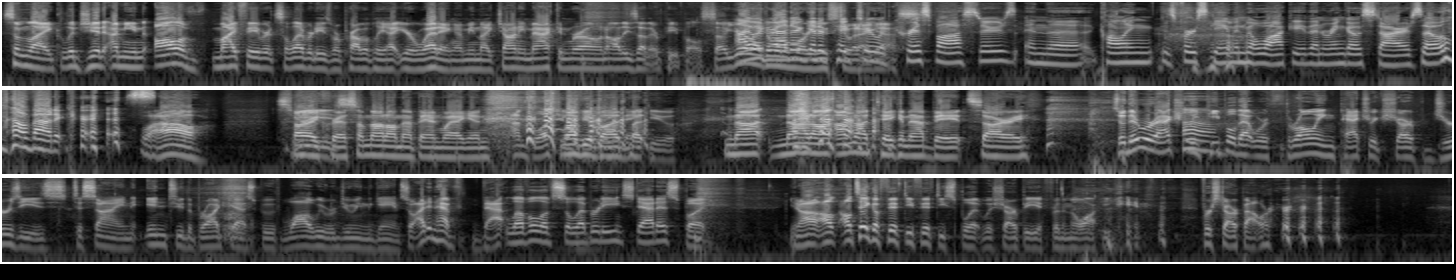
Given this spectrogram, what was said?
some like legit. I mean, all of my favorite celebrities were probably at your wedding. I mean, like Johnny McEnroe and all these other people. So you're I like would a little rather more get a used to it, I picture with. Chris Vosters in the calling his first game in Milwaukee than Ringo Starr. So how about it, Chris? Wow. Sorry, Jeez. Chris. I'm not on that bandwagon. I'm blushing. Love you, Thank bud, but- you. Not not on. I'm not taking that bait. Sorry. So there were actually Oh. people that were throwing Patrick Sharp jerseys to sign into the broadcast booth while we were doing the game. So I didn't have that level of celebrity status, but you know, I'll I'll take a 50-50 split with Sharpie for the Milwaukee game for star power.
